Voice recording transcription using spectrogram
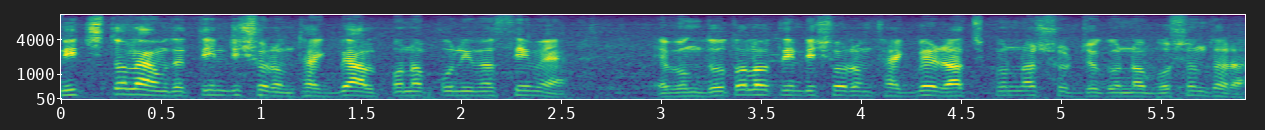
নিচতলায় আমাদের তিনটি শোরুম থাকবে আলপনা, পূর্ণিমা, সিমে। এবং দোতলাও তিনটি শোরুম থাকবে রাজকন্যা, সূর্যকন্যা, বসুন্ধরা।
